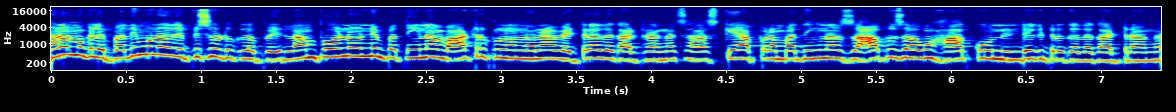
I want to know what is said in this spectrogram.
ஆனால் மக்களை பதிமூணாவது எபிசோடுக்குள்ளே போயிடலாம். போனோடனே பார்த்தீங்கன்னா வாட்டர் குளோனராக வெட்டுறதை காட்டுறாங்க சாஸ்கே. அப்புறம் பார்த்தீங்கன்னா சாபுசாவும் ஹாக்கும் நின்றுக்கிட்டு இருக்கதை காட்டுறாங்க.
